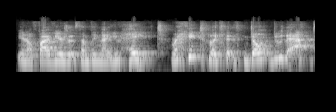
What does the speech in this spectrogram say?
you know five years at something that you hate right like don't do that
